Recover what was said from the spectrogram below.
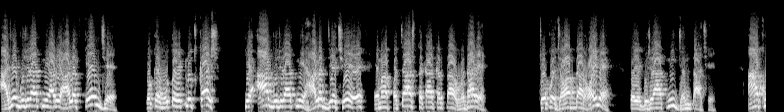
આજે ગુજરાતની આવી હાલત કેમ છે? તો કે હું તો એટલું જ કહીશ કે આ ગુજરાતની હાલત જે છે, એમાં પચાસ ટકા કરતા વધારે જો કોઈ જવાબદાર હોય ને, તો એ ગુજરાતની જનતા છે. આંખો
